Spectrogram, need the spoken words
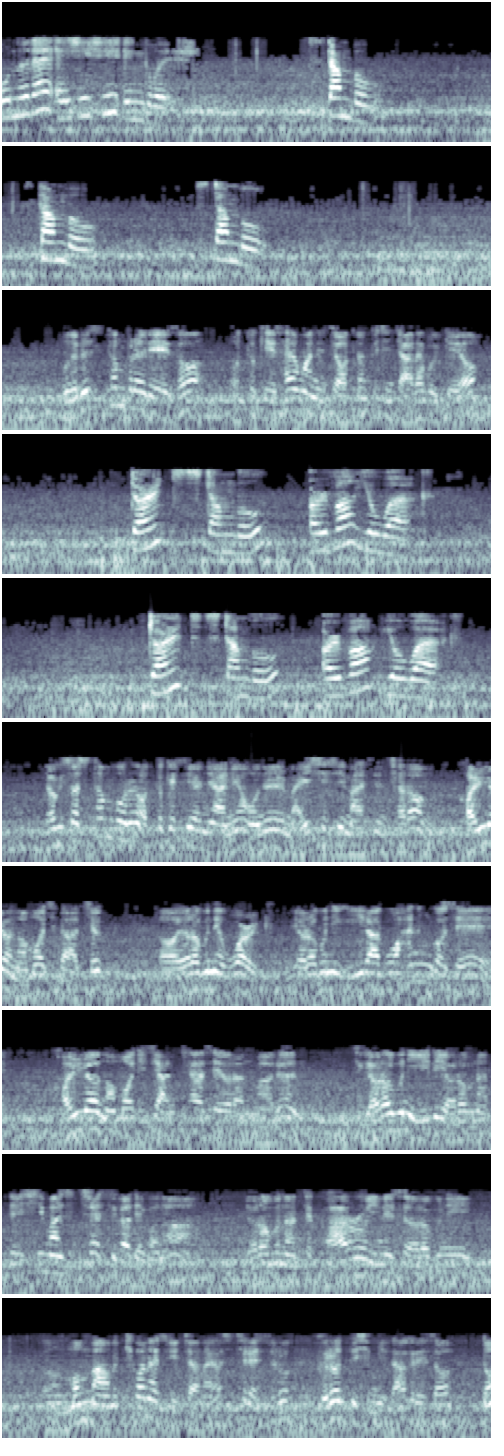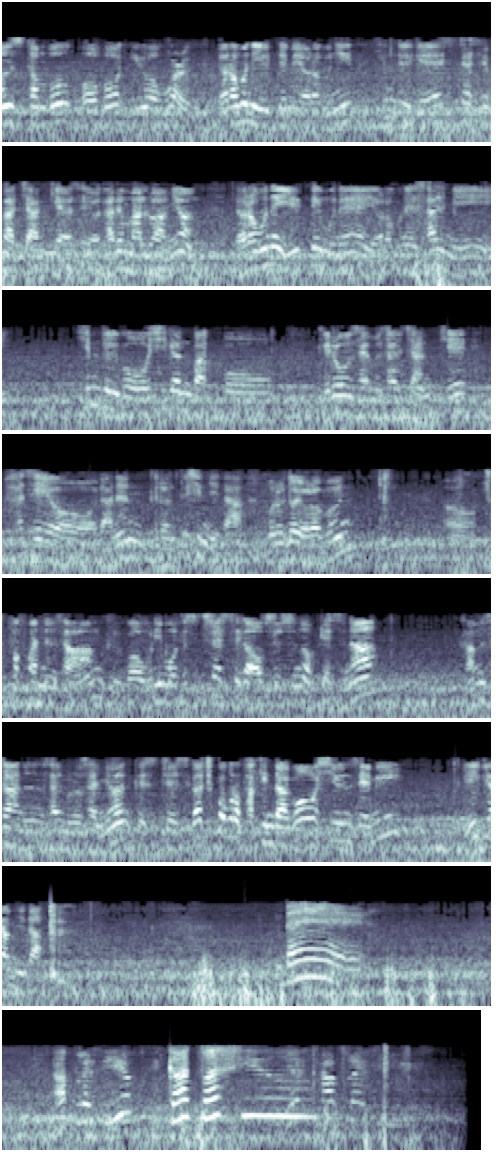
오늘의 ACC English stumble stumble stumble 오늘은 스텀블에 대해서 어떻게 사용하는지 어떤 뜻인지 알아볼게요. Don't stumble over your work. Don't stumble over your work. 여기서 스텀블은 어떻게 쓰였냐면 오늘 마이시시 말씀처럼 걸려 넘어지다. 즉 어, 여러분의 work, 여러분이 일하고 하는 것에 걸려 넘어지지 않게 하세요라는 말은 즉 여러분이 일이 여러분한테 심한 스트레스가 되거나 여러분한테 과로로 인해서 여러분이 어, 몸 마음이 피곤할 수 있잖아요 스트레스로. 그런 뜻입니다. 그래서 don't stumble over your work. 여러분의 일 때문에 여러분이 힘들게 스트레스를 받지 않게 하세요. 다른 말로 하면 여러분의 일 때문에 여러분의 삶이 힘들고 시련받고 괴로운 삶을 살지 않게 하세요 라는 그런 뜻입니다. 오늘도 여러분 어, 축복받는 삶, 그리고 우리 모두 스트레스가 없을 수는 없겠으나, 감사하는 삶으로 살면 그 스트레스가 축복으로 바뀐다고 시은쌤이 얘기합니다. 네. God bless you. God bless you.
